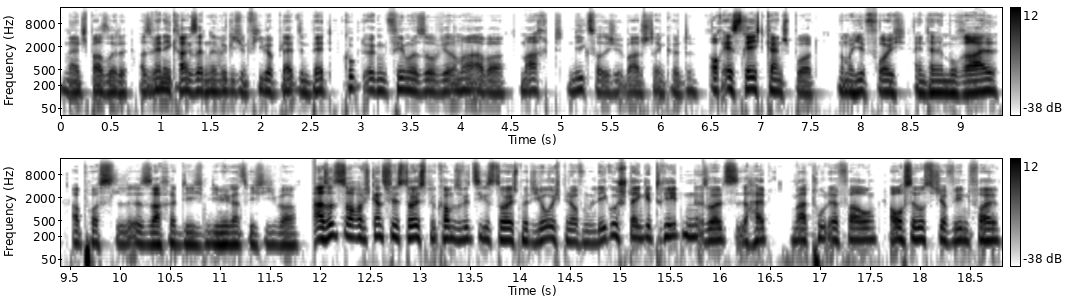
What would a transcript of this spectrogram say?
Nein, Spaß, Leute. Also wenn ihr krank seid, dann wirklich und Fieber bleibt im Bett, guckt irgendeinen Film oder so, wie auch immer, aber macht nichts, was euch überanstrengen könnte. Auch erst recht kein Sport. Nochmal hier für euch eine kleine Moral-Apostel-Sache, die, die, mir ganz wichtig war. Ansonsten habe ich ganz viele Stories bekommen, so witzige Stories mit, yo, ich bin auf einen Lego-Stein getreten, so als halb Toderfahrung. Auch sehr lustig auf jeden Fall.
